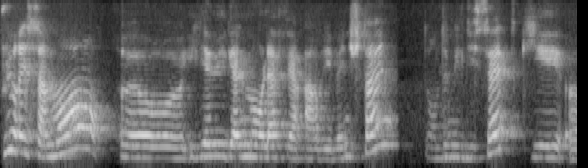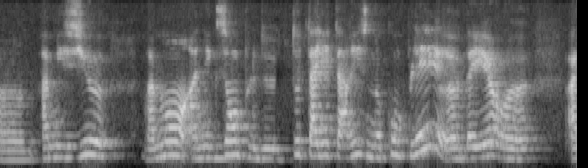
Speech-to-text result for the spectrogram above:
Plus récemment, euh, il y a eu également l'affaire Harvey Weinstein en 2017, qui est euh, à mes yeux vraiment un exemple de totalitarisme complet. Euh, d'ailleurs, à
